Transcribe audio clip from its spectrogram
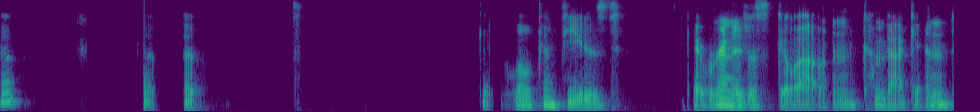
Oh, oh, oh. Getting a little confused. Okay, we're gonna just go out and come back in.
